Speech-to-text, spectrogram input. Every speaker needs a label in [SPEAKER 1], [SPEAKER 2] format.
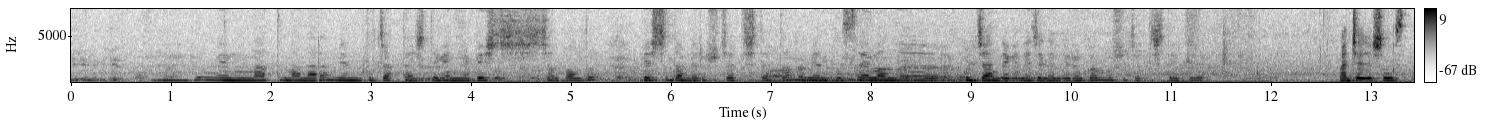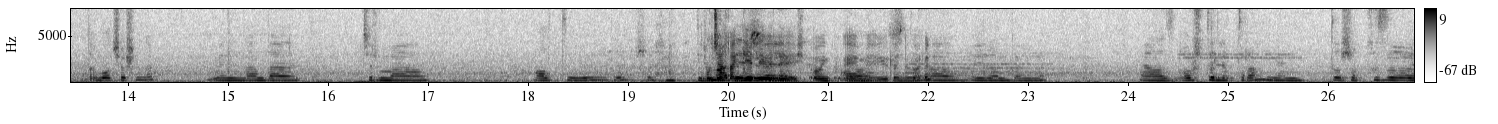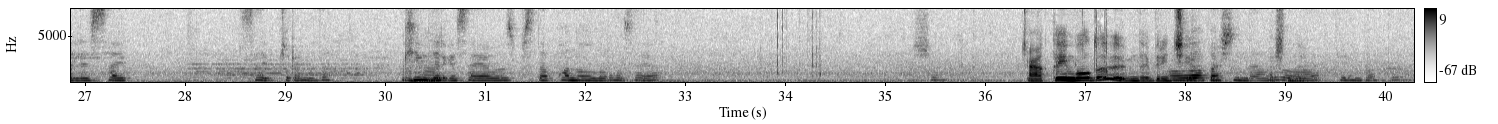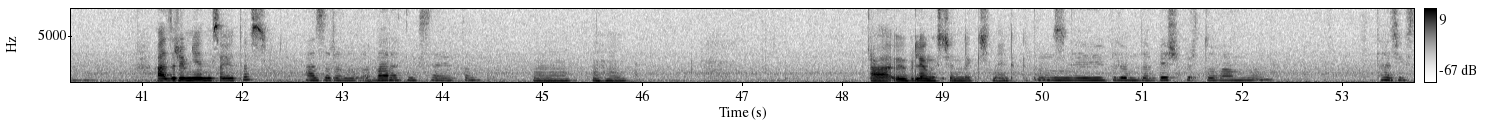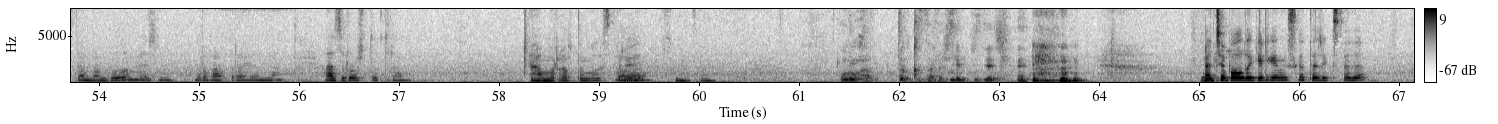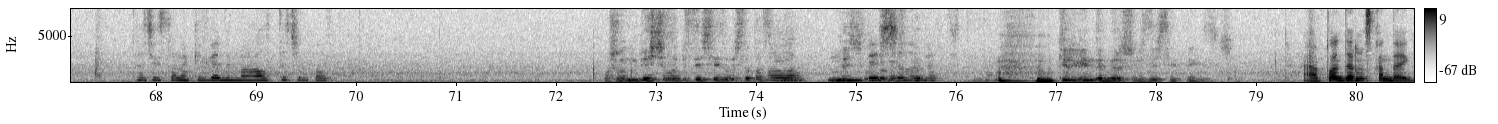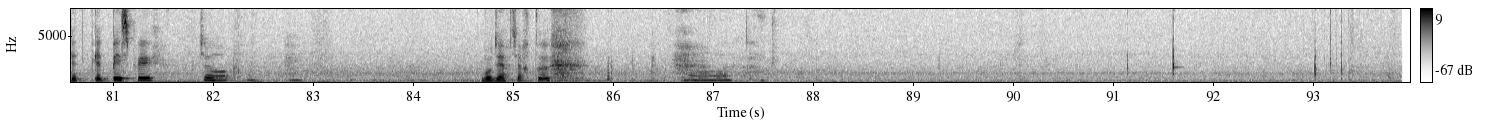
[SPEAKER 1] менин атым анара мен бул жакта иштегениме беш жыл болду беш жылдан бери ушул жерде иштеп атам мен бул сайманы гүлжан деген эжеден үйрөнгөм ушул жерде иштейт эле
[SPEAKER 2] канча жашыңызда болчу ошондо
[SPEAKER 1] мен анда жыйырма алты эле ошо
[SPEAKER 2] бул жака келип эле эме үйрөнүңөр э
[SPEAKER 1] үйрөнгөм эле азыр ошто эле турам мен ошо кызыгып эле сайып сайып жүрөм да кийимдерге саябыз биз да панолорго саяб ошо
[SPEAKER 2] кыйын болдубу мындай биринчи
[SPEAKER 1] ооба башында
[SPEAKER 2] башында.
[SPEAKER 1] кыйын болду
[SPEAKER 2] азыр эмнени саап атасыз
[SPEAKER 1] азыр воротник саап атам
[SPEAKER 2] үй бүлөңүз жөнүндө кичине айтып кетеңиз
[SPEAKER 1] үй бүлөмдө беш бир тууганмын тажикстандан болом өзүм мургап районунан азыр ошто турам
[SPEAKER 2] мургаптан болосуздар э
[SPEAKER 3] ургапты кыздар иштейт биздечи
[SPEAKER 2] канча болду келгениңизге тажикстандан
[SPEAKER 1] тажикстандан келгениме алты жыл болду
[SPEAKER 3] ошонун беш жылы бизде иштеп атасыз
[SPEAKER 1] ооба
[SPEAKER 3] беш жыл
[SPEAKER 1] беш жыл
[SPEAKER 3] эмеспи
[SPEAKER 1] элек
[SPEAKER 3] келгенден бери ушу бизде иштейт негизи
[SPEAKER 2] пландарыңыз кандай кетпейсизби
[SPEAKER 1] жок
[SPEAKER 2] бул жак жактыбы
